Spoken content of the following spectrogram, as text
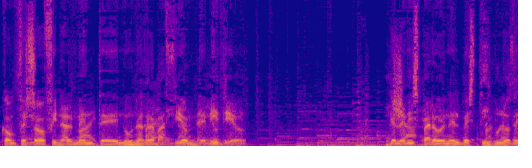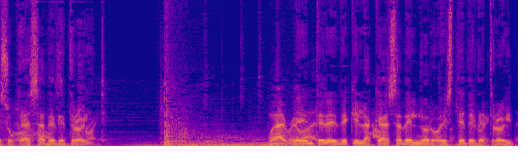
confesó finalmente en una grabación de vídeo que le disparó en el vestíbulo de su casa de Detroit. Me enteré de que la casa del noroeste de Detroit,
